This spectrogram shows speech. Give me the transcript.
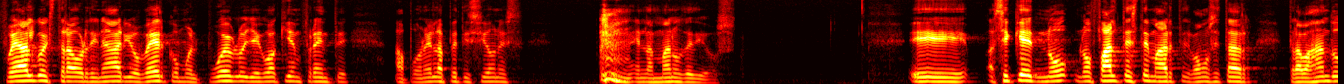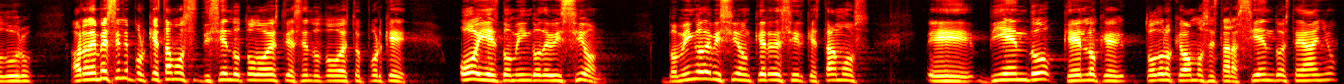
fue algo extraordinario ver cómo el pueblo llegó aquí enfrente a poner las peticiones en las manos de Dios. Eh, así que no, no falte este martes, vamos a estar trabajando duro. Ahora, déjeme decirle por qué estamos diciendo todo esto y haciendo todo esto, porque hoy es domingo de visión. Domingo de visión quiere decir que estamos eh, viendo qué es lo que, todo lo que vamos a estar haciendo este año,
